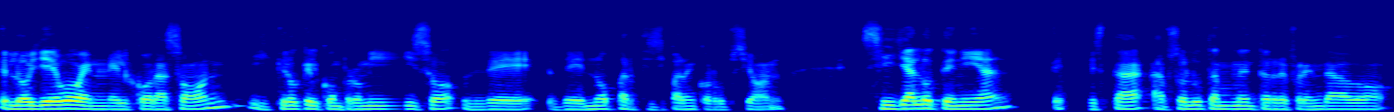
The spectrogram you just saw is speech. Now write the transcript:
lo llevo en el corazón y creo que el compromiso de, de no participar en corrupción, si ya lo tenía, está absolutamente refrendado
